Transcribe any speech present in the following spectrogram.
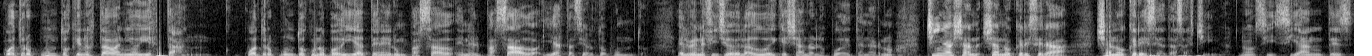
cuatro puntos que no estaban y hoy están. cuatro puntos que uno podía tener un pasado en el pasado y hasta cierto punto. El beneficio de la duda y que ya no los puede tener. ¿no? China ya, ya no crecerá, ya no crece a tasas chinas. ¿no? Si, si antes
